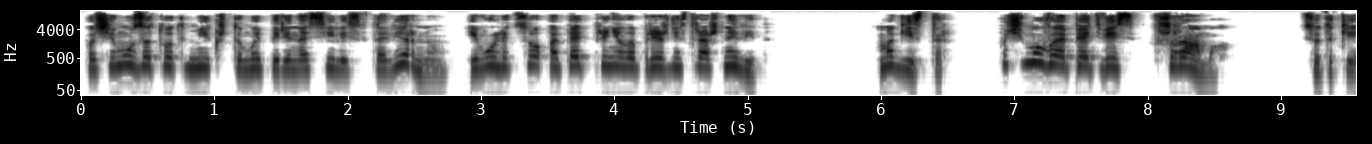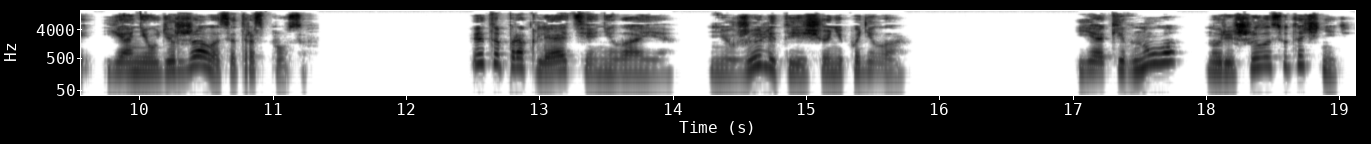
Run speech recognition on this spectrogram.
Почему за тот миг, что мы переносились в таверну, его лицо опять приняло прежний страшный вид? Магистр, почему вы опять весь в шрамах? Все-таки я не удержалась от расспросов. Это проклятие, Нилая. Неужели ты еще не поняла? Я кивнула, но решилась уточнить.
